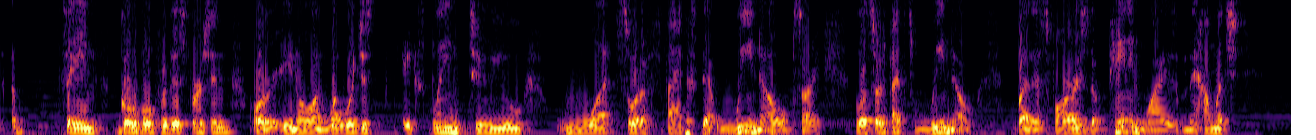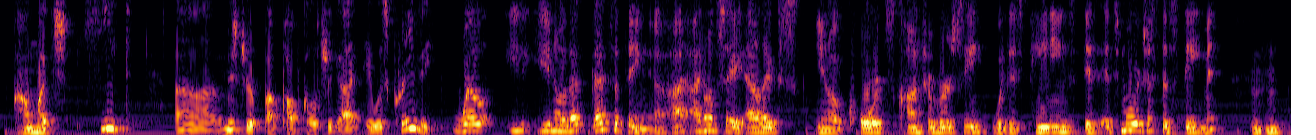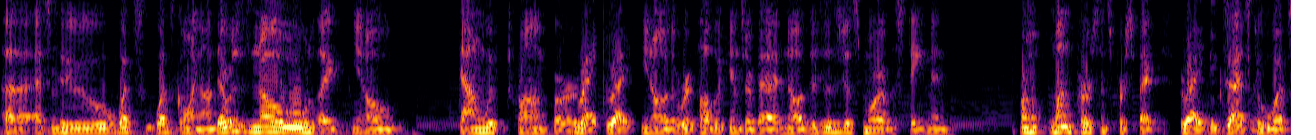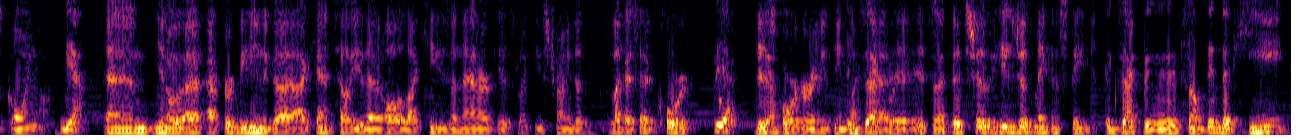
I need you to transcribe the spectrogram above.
uh, saying go vote for this person or you know on what we're just explaining to you what sort of facts that we know sorry what sort of facts we know but as far as the painting wise how much how much heat uh, mr uh, pop culture got it was crazy Well, you, you know that that's the thing. I, I don't say Alex, you know, courts controversy with his paintings. It, it's more just a statement uh, as to what's what's going on. There was no like, you know, down with Trump or right right you know the Republicans are bad. No, this is just more of a statement from one person's perspective right exactly. as to what's going on. yeah And you know, after meeting the guy, I can't tell you that oh, like he's an anarchist, like he's trying to, like I said, court yeah this yeah. or anything Exactly, like that. It- It's exactly. it's just he's just making a statement. Exactly. And it's something that he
